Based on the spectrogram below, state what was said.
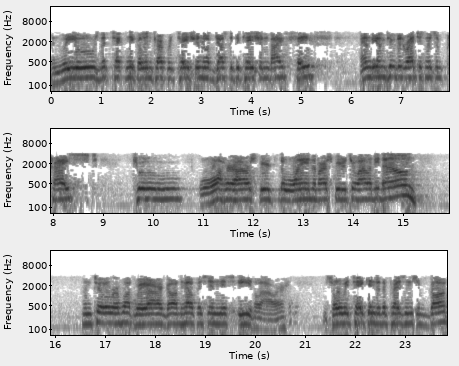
and we use the technical interpretation of justification by faith and the imputed righteousness of Christ to water our spirit, the wine of our spirituality down until we're what we are. God help us in this evil hour. And so we take into the presence of God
